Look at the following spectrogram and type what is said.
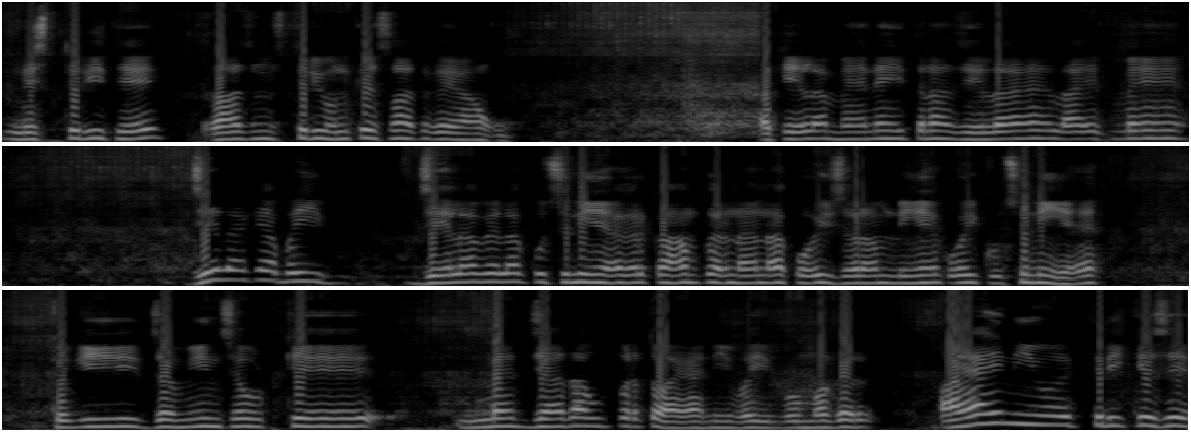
मिस्त्री थे राज मिस्त्री उनके साथ गया हूँ। अकेला मैंने इतना झेला है लाइफ में। झेला क्या भाई? झेला वेला कुछ नहीं है। अगर काम करना ना, कोई शर्म नहीं है, कोई कुछ नहीं है। क्योंकि ज़मीन से उठ के मैं ज़्यादा ऊपर तो आया नहीं भाई, वो मगर आया ही नहीं वो एक तरीके से।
